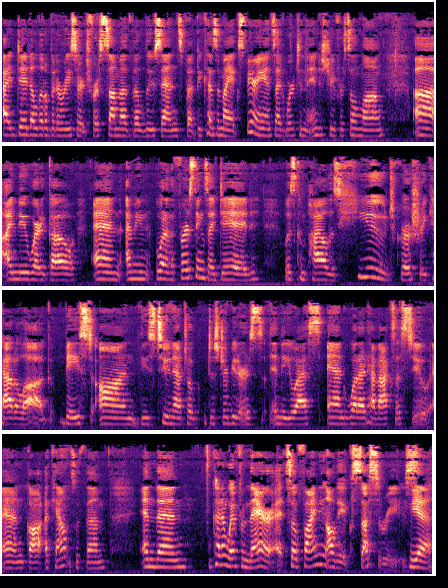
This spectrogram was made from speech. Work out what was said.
I did a little bit of research for some of the loose ends. But because of my experience, I'd worked in the industry for so long, uh, I knew where to go. And I mean, one of the first things I did was compile this huge grocery catalog based on these two natural distributors in the U.S. and what I'd have access to, and got accounts with them, and then kind of went from there. So finding all the accessories. Yeah.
